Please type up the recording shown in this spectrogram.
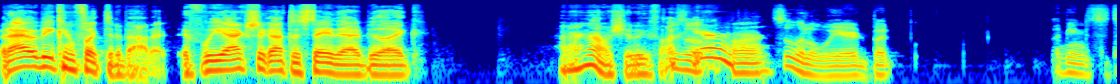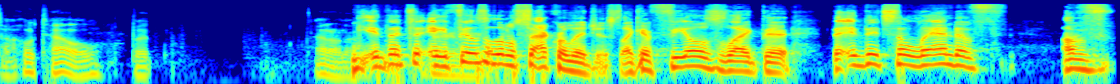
But I would be conflicted about it. If we actually got to stay there, I'd be like, I don't know, should we fuck It's a- here or It's a little weird, but I mean, it's, it's a hotel, but I don't know. Yeah, that's it feels a little sacrilegious. Like it feels like they're it's the land of of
